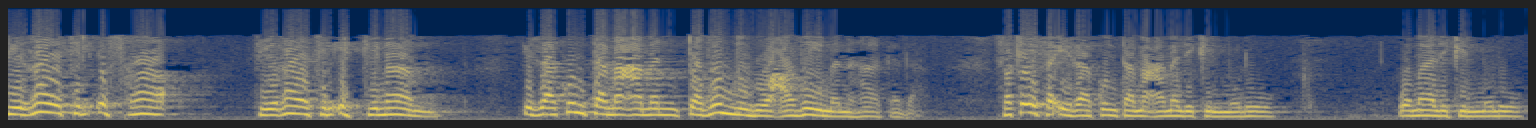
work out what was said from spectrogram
في غاية الإصغاء في غاية الاهتمام. إذا كنت مع من تظنه عظيما هكذا فكيف إذا كنت مع ملك الملوك ومالك الملوك؟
